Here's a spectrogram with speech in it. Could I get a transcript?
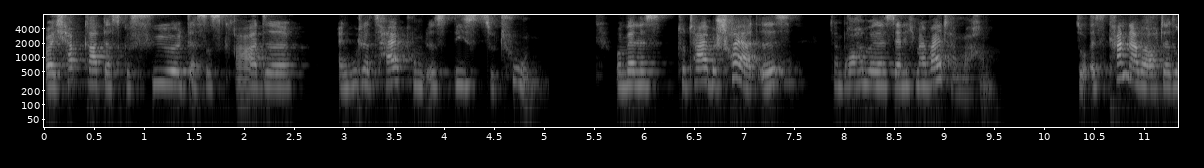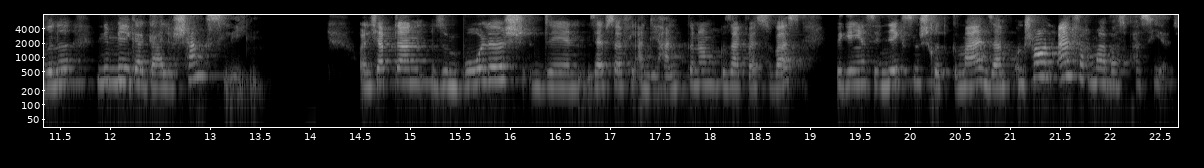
Aber ich habe gerade das Gefühl, dass es gerade ein guter Zeitpunkt ist, dies zu tun. Und wenn es total bescheuert ist, dann brauchen wir das ja nicht mehr weitermachen. So, es kann aber auch da drinnen eine mega geile Chance liegen. Und ich habe dann symbolisch den Selbstzweifel an die Hand genommen und gesagt, weißt du was, wir gehen jetzt den nächsten Schritt gemeinsam und schauen einfach mal, was passiert.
